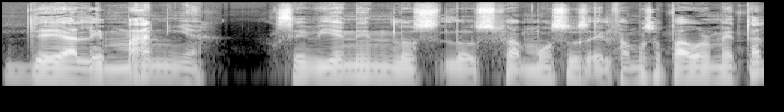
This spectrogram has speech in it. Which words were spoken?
de Alemania. Se vienen los, los famosos, el famoso power metal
